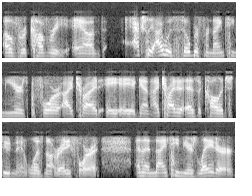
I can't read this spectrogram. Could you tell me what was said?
of recovery and actually I was sober for 19 years before I tried AA again. I tried it as a college student and was not ready for it. And then 19 years later,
